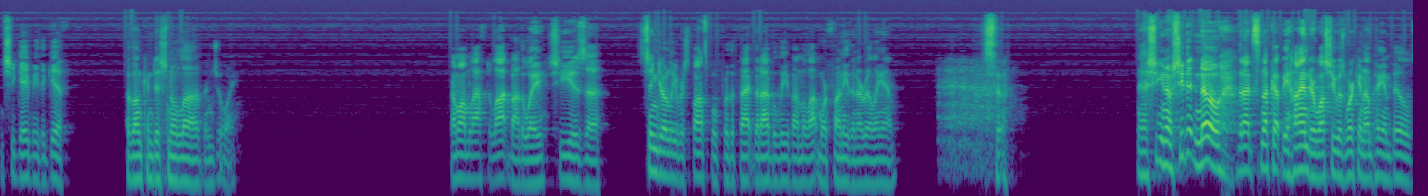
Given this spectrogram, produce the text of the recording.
And she gave me the gift of unconditional love and joy. My mom laughed a lot, by the way. She is uh, singularly responsible for the fact that I believe I'm a lot more funny than I really am. so, yeah, she, you know, she didn't know that I'd snuck up behind her while she was working on paying bills.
